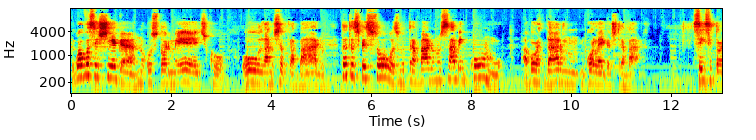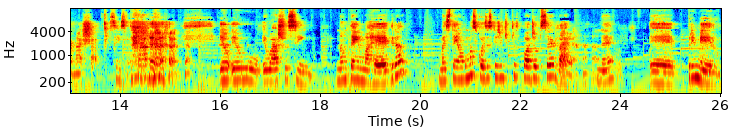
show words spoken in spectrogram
Igual você chega no consultório médico ou lá no seu trabalho, tantas pessoas no trabalho não sabem como abordar um, um colega de trabalho sem se tornar chato. Sim, sim. eu, eu, eu acho assim, não tem uma regra, mas tem algumas coisas que a gente pode observar, é. né? É, primeiro,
